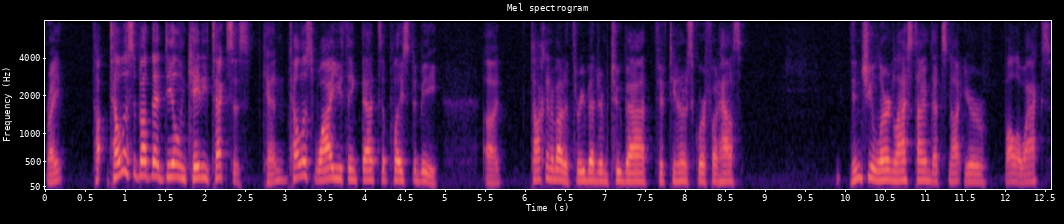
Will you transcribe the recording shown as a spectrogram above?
right? T- tell us about that deal in Katy, Texas, Ken. Tell us why you think that's a place to be. Uh, talking about a three bedroom, two bath, 1,500 square foot house. Didn't you learn last time that's not your ball of wax?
